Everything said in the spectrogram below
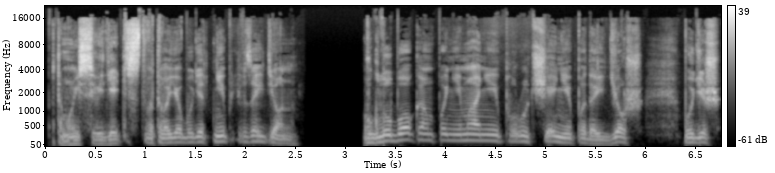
Потому и свидетельство твое будет непревзойденным. В глубоком понимании поручения подойдешь, будешь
